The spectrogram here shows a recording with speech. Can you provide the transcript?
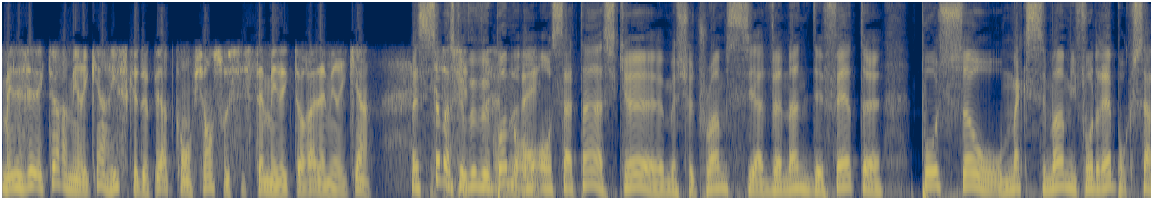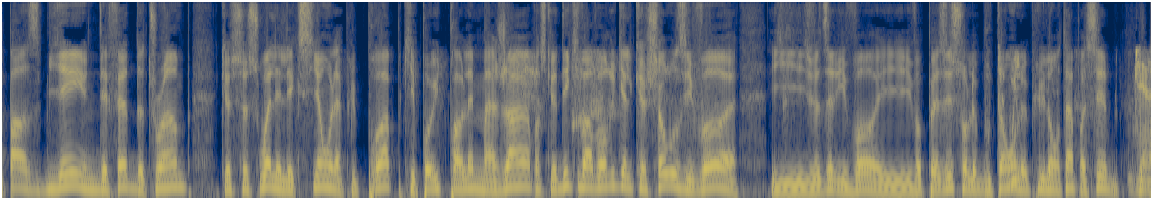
mais les électeurs américains risquent de perdre confiance au système électoral américain. Mais c'est ça, parce que veut, veut pas, on, s'attend à ce que euh, M. Trump, si advenant une défaite, euh, pousse ça au maximum. Il faudrait pour que ça passe bien une défaite de Trump, que ce soit l'élection la plus propre, qu'il n'y ait pas eu de problème majeur, parce que dès qu'il va avoir eu quelque chose, il va, euh, je veux dire, il va, il va peser sur le bouton le plus longtemps possible. Bien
